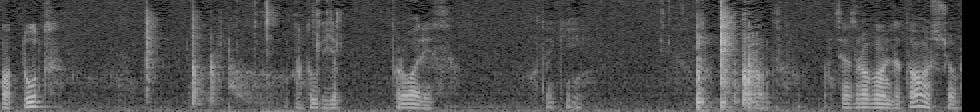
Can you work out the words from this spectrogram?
Отут, отут є проріз. Отакий. От. Це зроблено для того, щоб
